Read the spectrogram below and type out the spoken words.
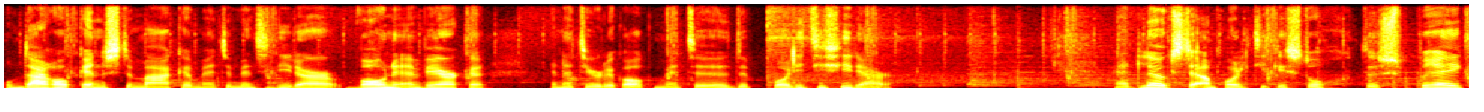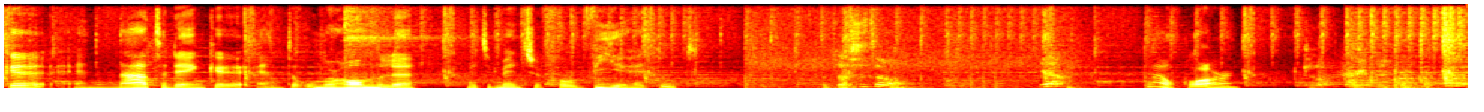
Om daar ook kennis te maken met de mensen die daar wonen en werken. En natuurlijk ook met de, de politici daar. Het leukste aan politiek is toch te spreken en na te denken en te onderhandelen met de mensen voor wie je het doet. Dat was het al. Ja. Nou, klaar. Klaar.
